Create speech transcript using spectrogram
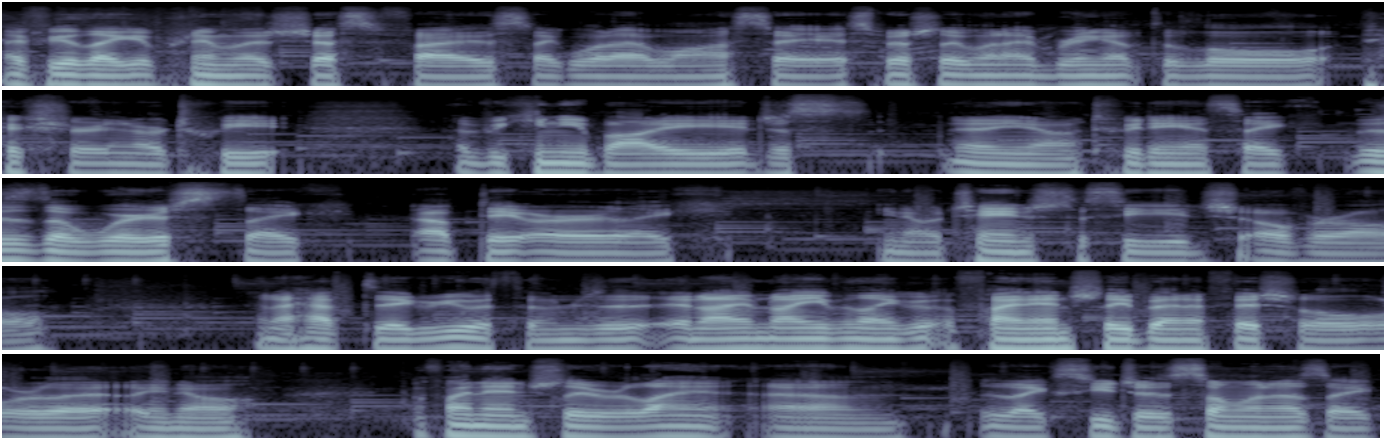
I feel like it pretty much justifies like what I want to say, especially when I bring up the little picture in our tweet, a Bikini Bodhi, just, uh, you know, tweeting it's like, this is the worst, like, update or, like, you know, change to Siege overall and I have to agree with them. And I'm not even like financially beneficial or you know financially reliant. Um, like Siege is someone as like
